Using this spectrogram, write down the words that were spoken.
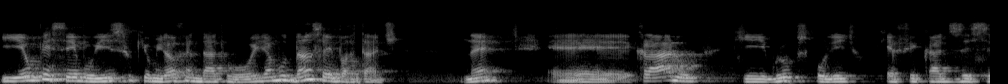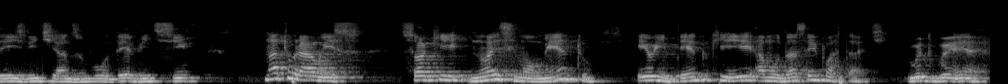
E eu percebo isso, que o melhor candidato hoje, a mudança é importante, né? É claro que grupos políticos querem ficar 16, 20 anos no poder, 25, natural isso. Só que nesse momento eu entendo que a mudança é importante. Muito bem. É.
